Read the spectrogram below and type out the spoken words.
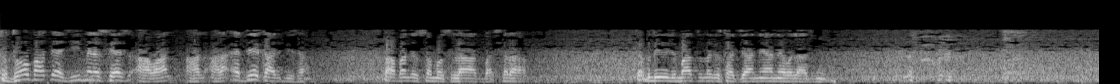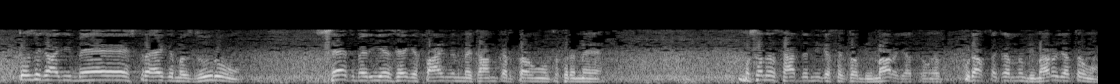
تو دو باتیں عجیب، میں نے ایک آدمی تھا۔ پابند سو مسلات بشراب تبلیغ جماعت کے ساتھ جانے آنے والا آدمی۔ تو اس نے کہا جی میں اس طرح کے مزدور ہوں۔ صحت میری ایسے ہے کہ پانچ دن میں کام کرتا ہوں تو پھر میں مسلسل سات دن نہیں کر سکتا ہوں بیمار ہو جاتا ہوں، پورا ہفتہ کر لوں بیمار ہو جاتا ہوں۔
